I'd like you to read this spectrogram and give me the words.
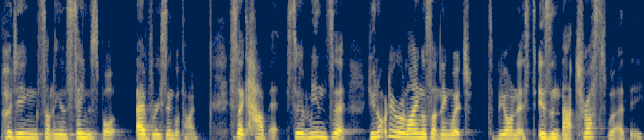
putting something in the same spot every single time. It's like habit. So it means that you're not really relying on something which, to be honest, isn't that trustworthy.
